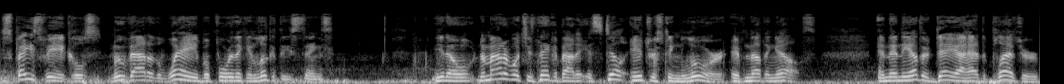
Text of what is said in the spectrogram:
space vehicles, move out of the way before they can look at these things. You know, no matter what you think about it, it's still interesting lure, if nothing else. And then the other day, I had the pleasure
